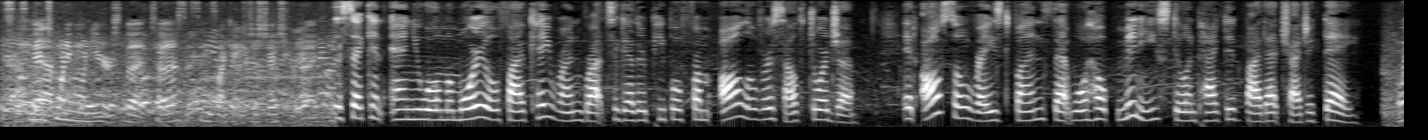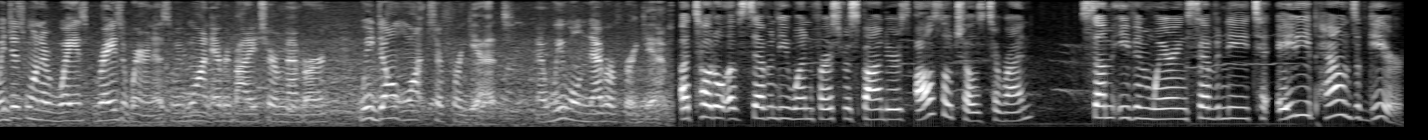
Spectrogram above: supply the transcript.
It's been 21 years, but to us it seems like it was just yesterday. The second annual Memorial 5K run brought together people from all over South Georgia. It also raised funds that will help many still impacted by that tragic day. We just want to raise, raise awareness. We want everybody to remember. We don't want to forget, and we will never forget. A total of 71 first responders also chose to run, some even wearing 70 to 80 pounds of gear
